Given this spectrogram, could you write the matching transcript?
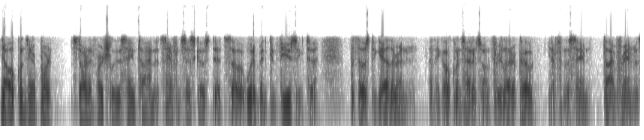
You know, Oakland's airport started virtually the same time that San Francisco's did, so it would have been confusing to put those together. And I think Oakland's had its own three-letter code, you know, from the same time frame as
